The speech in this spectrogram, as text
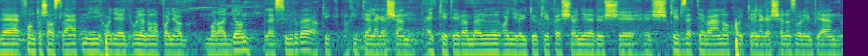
de fontos azt látni, hogy egy olyan alapanyag maradjon leszűrve, akik, akik ténylegesen egy-két éven belül annyira ütőképes, annyira erőssé és képzetté válnak, hogy ténylegesen az olimpián,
